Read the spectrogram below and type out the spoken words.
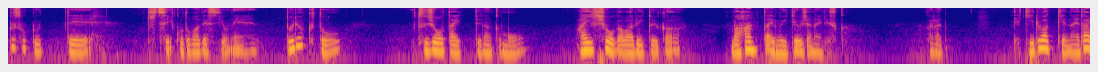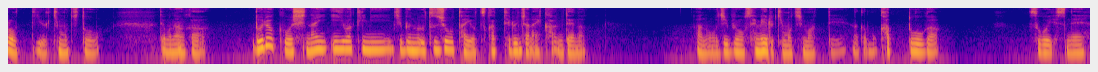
不足ってきつい言葉ですよね。努力とうつ状態ってなんかもう相性が悪いというか、真反対向いてるじゃないですか。だから、できるわけないだろうっていう気持ちと、でもなんか、努力をしない言い訳に自分のうつ状態を使ってるんじゃないかみたいな、あの、自分を責める気持ちもあって、なんかもう葛藤がすごいですね。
